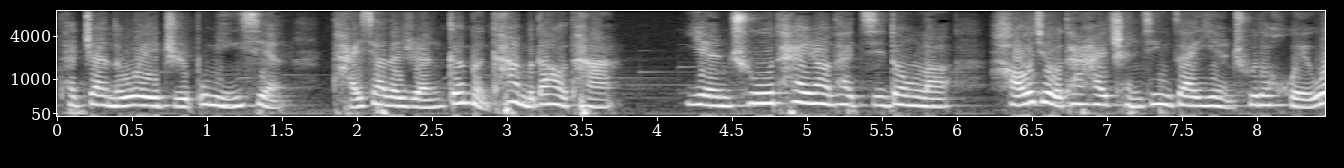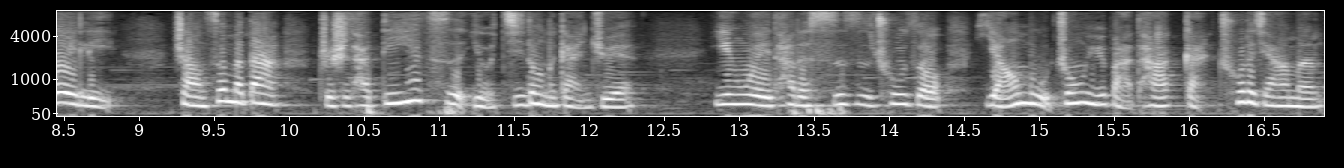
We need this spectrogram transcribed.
他站的位置不明显。台下的人根本看不到他，演出太让他激动了，好久他还沉浸在演出的回味里。长这么大，这是他第一次有激动的感觉。因为他的私自出走，养母终于把他赶出了家门。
